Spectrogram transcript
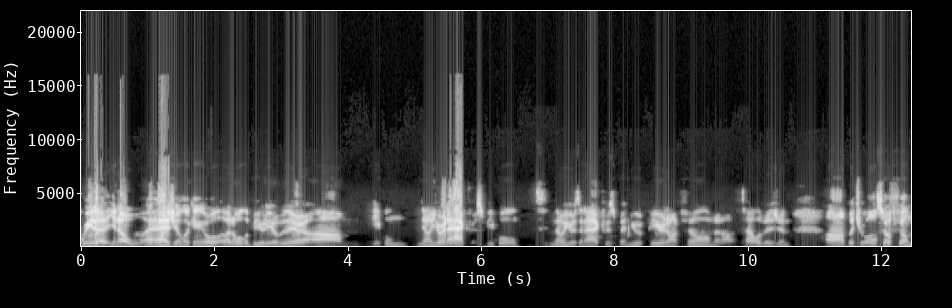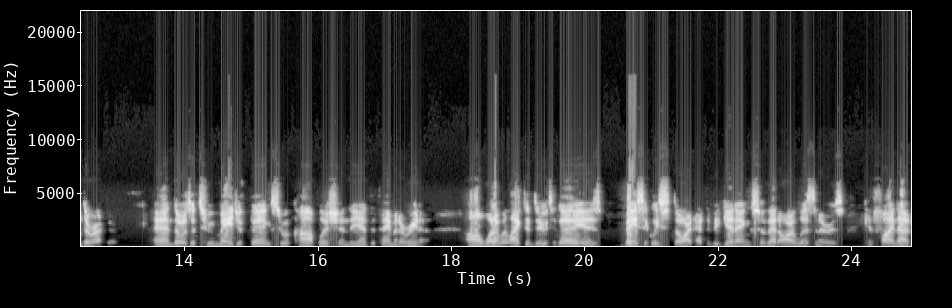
Rita, you know, as you're looking at all, at all the beauty over there, um, people, you know, you're an actress. People know you as an actress, but you appeared on film and on television. Uh, but you're also a film director. And those are two major things to accomplish in the entertainment arena. Uh, what I would like to do today is basically start at the beginning so that our listeners can find out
